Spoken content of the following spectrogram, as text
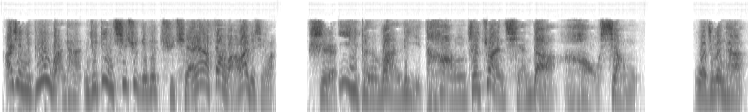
而且你不用管它，你就定期去给他取钱呀，放娃娃就行了，是一本万利，躺着赚钱的好项目。我就问他，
